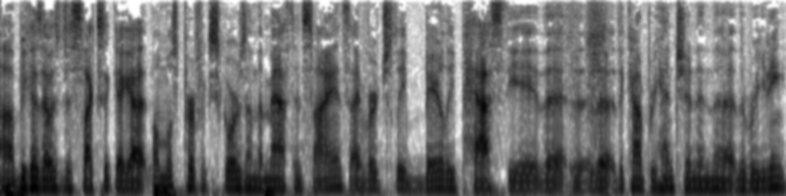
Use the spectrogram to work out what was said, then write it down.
uh, because I was dyslexic, I got almost perfect scores on the math and science. I virtually barely passed the the, the, the comprehension and the, the reading.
